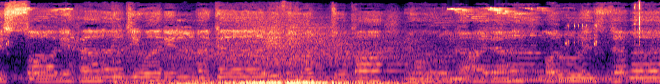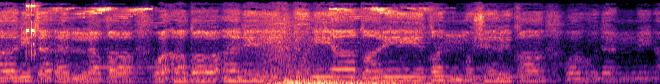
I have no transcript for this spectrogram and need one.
is-salihati wa lil-makarimi wat-tuqa نور على الزمان تألقا وأضاء للدنيا طريقا مشرقا وهدى من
